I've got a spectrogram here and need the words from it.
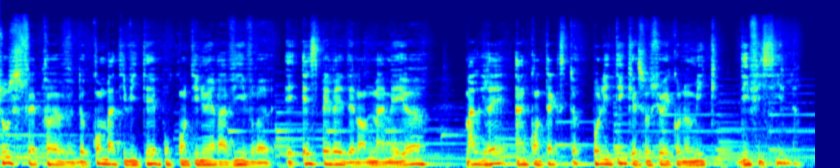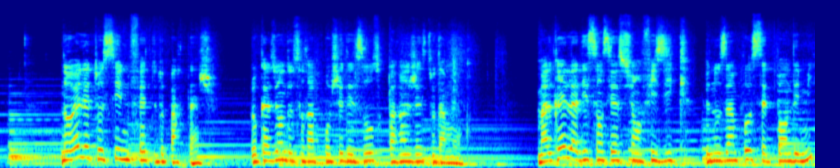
tous fait preuve de combativité pour continuer à vivre et espérer des lendemains meilleurs malgré un contexte politique et socio-économique difficile. Noël est aussi une fête de partage, l'occasion de se rapprocher des autres par un geste d'amour. Malgré la distanciation physique que nous impose cette pandémie,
